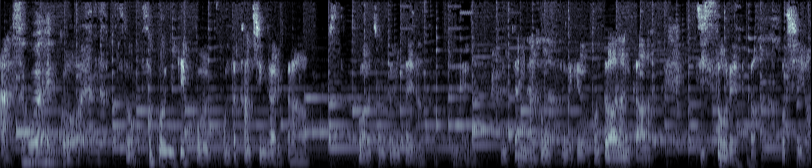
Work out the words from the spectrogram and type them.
あ、そこが結構あれなんだ。そう、そこに結構本当は関心があるから、ちょっとここはちゃんと見たいなと思ってんだよね。見たいなと思ってんだけど、本当はなんか、実装例とか欲しいわ。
